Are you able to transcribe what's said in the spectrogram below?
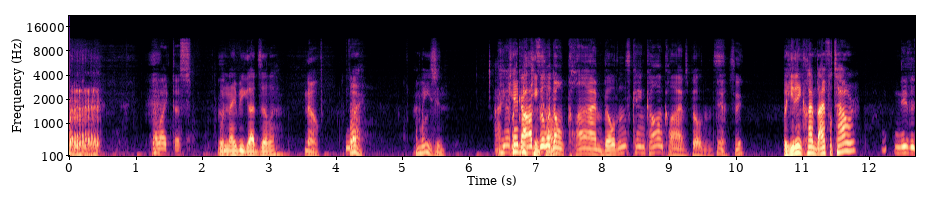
noises. I like this. Wouldn't I be Godzilla? No. Why? I'm I Yeah, but can't be King Godzilla Kong. don't climb buildings. King Kong climbs buildings. Yeah. See. But he didn't climb the Eiffel Tower. Neither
